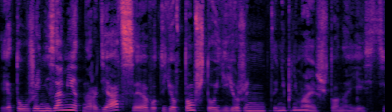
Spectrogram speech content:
это уже незаметно. Радиация, вот ее в том, что ее же ты не понимаешь, что она есть.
